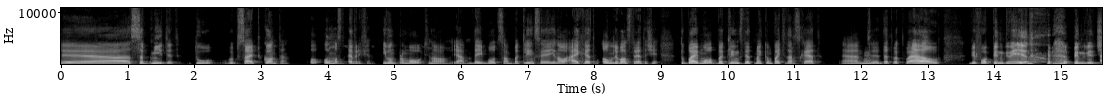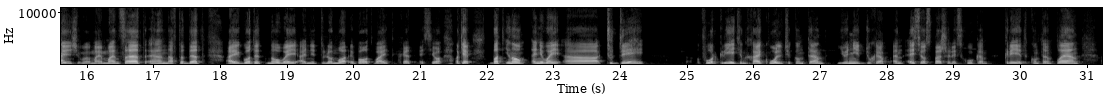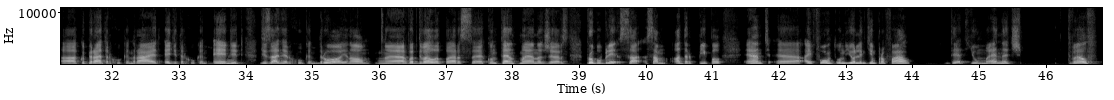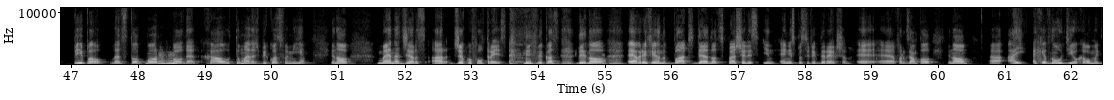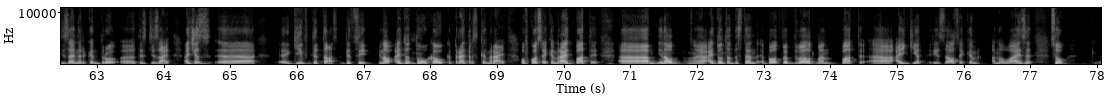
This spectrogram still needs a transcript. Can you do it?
submitted to website content almost everything, even promote. You know, yeah, they bought some backlinks. Uh, you know, I had only one strategy to buy more backlinks that my competitors had, and mm-hmm. uh, that worked well. Before Penguin, Penguin changed my mindset, and after that, I got it. No way, I need to learn more about white hat SEO. Okay, but you know, anyway, uh, today for creating high quality content, you need to have an SEO specialist who can create content plan, uh, copywriter who can write, editor who can edit, mm-hmm. designer who can draw, you know, uh, web developers, uh, content managers, probably so, some other people. And uh, I found on your LinkedIn profile that you manage 12 people let's talk more mm-hmm. about that. How to manage because for me you know managers are jack of all trades because they know everything but they're not specialists in any specific direction. Uh, uh, for example you know uh, I, I have no idea how my designer can draw uh, this design. I just uh, give the task. That's it. You know, I don't know how copywriters can write. Of course, I can write, but um, you know, uh, I don't understand about web development. But uh, I get results. I can analyze it. So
